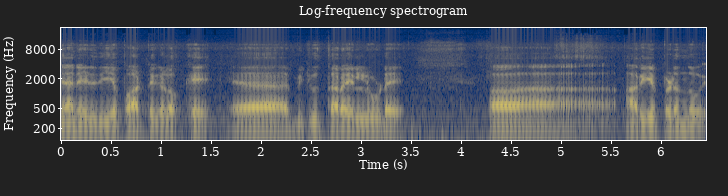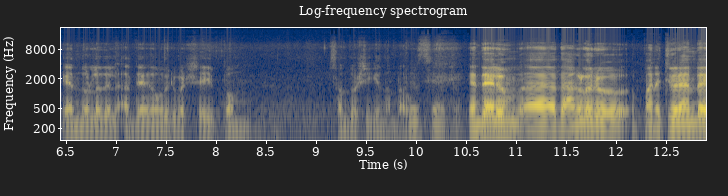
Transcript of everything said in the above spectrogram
ഞാൻ എഴുതിയ പാട്ടുകളൊക്കെ ബിജു തറയിലൂടെ അറിയപ്പെടുന്നു എന്നുള്ളതിൽ അദ്ദേഹം ഒരുപക്ഷെ ഇപ്പം സന്തോഷിക്കുന്നുണ്ടാവും. എന്തായാലും താങ്കളൊരു പനച്ചൂരാന്റെ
